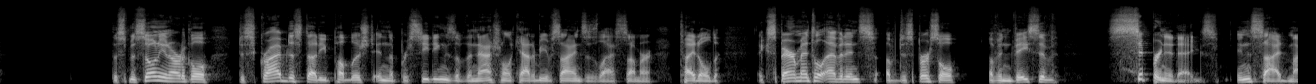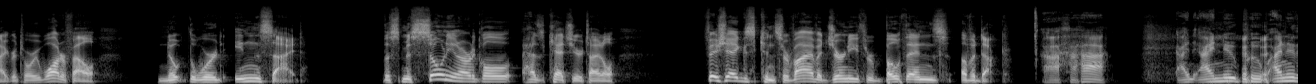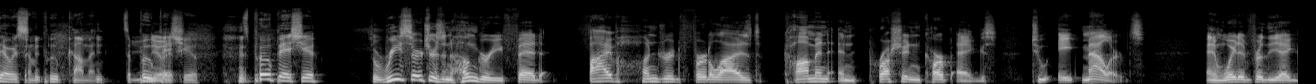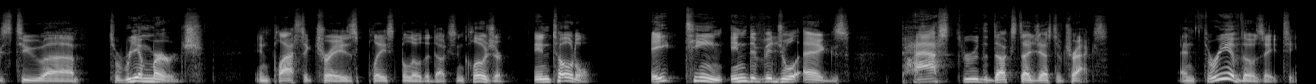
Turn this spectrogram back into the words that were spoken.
The Smithsonian article described a study published in the Proceedings of the National Academy of Sciences last summer titled Experimental Evidence of Dispersal of Invasive Cyprinid Eggs Inside Migratory Waterfowl. Note the word inside. The Smithsonian article has a catchier title Fish eggs can survive a journey through both ends of a duck. Ah ha ha. I, I knew poop. I knew there was some poop coming. It's a poop knew it. issue. It's a poop issue. So, researchers in Hungary fed 500 fertilized common and Prussian carp eggs to eight mallards and waited for the eggs to, uh, to reemerge in plastic trays placed below the duck's enclosure. In total, 18 individual eggs passed through the duck's digestive tracts, and three of those 18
